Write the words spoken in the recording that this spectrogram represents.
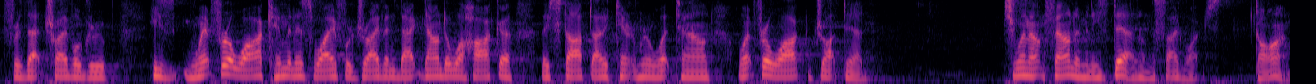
for that tribal group. He went for a walk. Him and his wife were driving back down to Oaxaca. They stopped, I can't remember what town, went for a walk, dropped dead. She went out and found him, and he's dead on the sidewalk, just gone.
